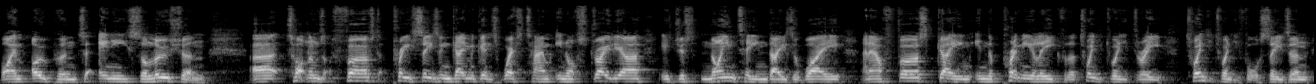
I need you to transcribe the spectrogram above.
but I'm open to any solution. Uh, Tottenham's first pre-season game against West Ham in Australia is just 19 days away, and our first game in the Premier League for the 2023-2024 season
